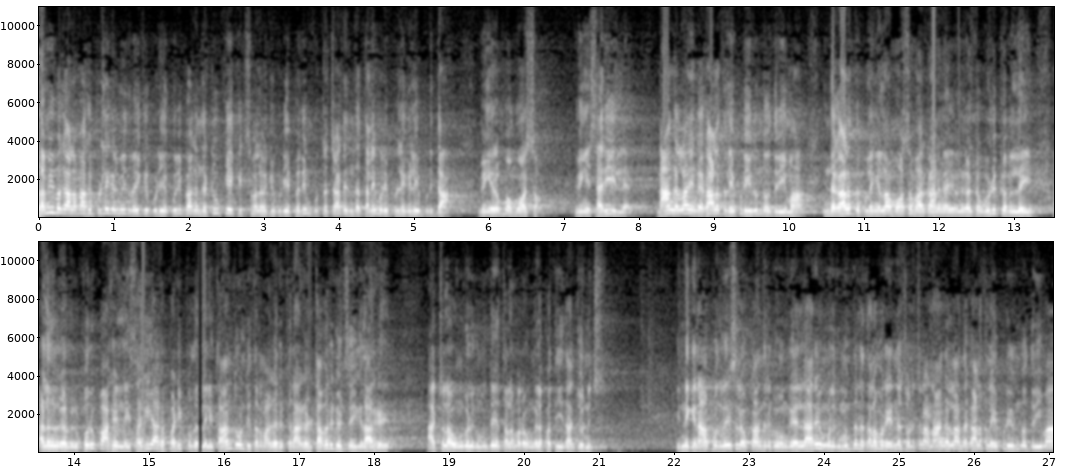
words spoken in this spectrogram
சமீப காலமாக பிள்ளைகள் மீது வைக்கக்கூடிய குறிப்பாக இந்த டூ கே கிட்ஸ் மேலே வைக்கக்கூடிய பெரும் குற்றச்சாட்டு இந்த தலைமுறை பிள்ளைகளே இப்படி தான் இவங்க ரொம்ப மோசம். இவங்க சரியில்லை. நாங்கள்லாம் எங்கள் காலத்தில் எப்படி இருந்தோம் தெரியுமா? இந்த காலத்து பிள்ளைங்கள்லாம் மோசமாக இருக்கானுங்க. இவங்கள்ட்ட ஒழுக்கம் இல்லை அல்லது அவர்களுக்கு பொறுப்பாக இல்லை. சரியாக படிப்பதில்லை. தான் தோண்டித்தனமாக இருக்கிறார்கள். தவறுகள் செய்கிறார்கள். ஆக்சுவலாக உங்களுக்கு முந்தைய தலைமுறை உங்களை பற்றி தான் சொன்னுச்சு. இன்னைக்கு நாற்பது வயசில் உட்காந்துருக்கவங்க எல்லாரும் உங்களுக்கு முந்தின தலைமுறை என்ன சொன்னுச்சுன்னா நாங்கள்லாம் அந்த காலத்தில் எப்படி இருந்தோம் தெரியுமா?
